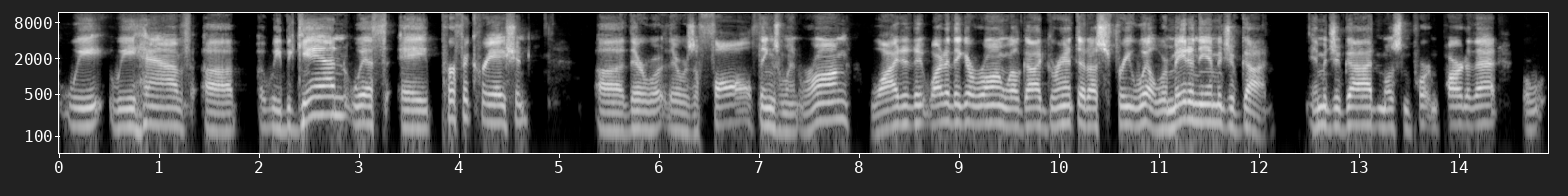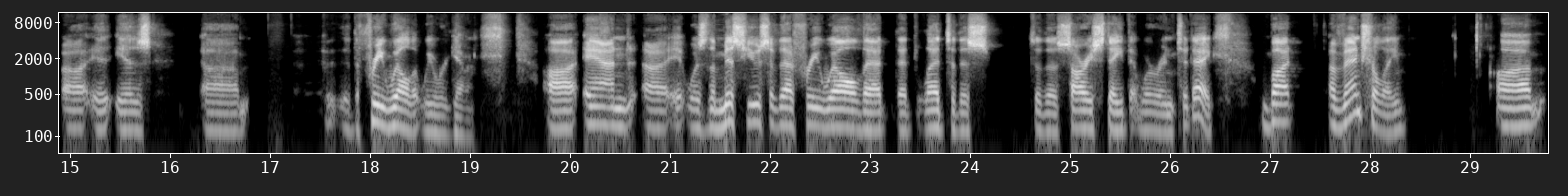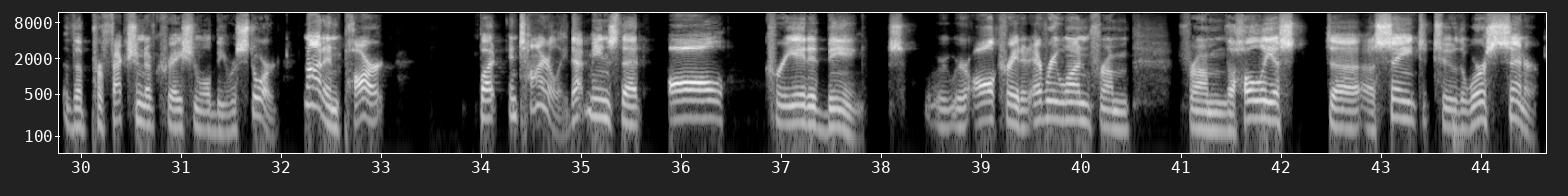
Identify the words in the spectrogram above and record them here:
we we have uh, we began with a perfect creation uh, there were there was a fall. Things went wrong. Why did it? Why did they go wrong? Well, God granted us free will. We're made in the image of God. Image of God. Most important part of that uh, is um, the free will that we were given. Uh, and uh, it was the misuse of that free will that that led to this to the sorry state that we're in today. But eventually, um, the perfection of creation will be restored. Not in part, but entirely. That means that all created beings, we're, all created, everyone from, from the holiest uh, saint to the worst sinner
